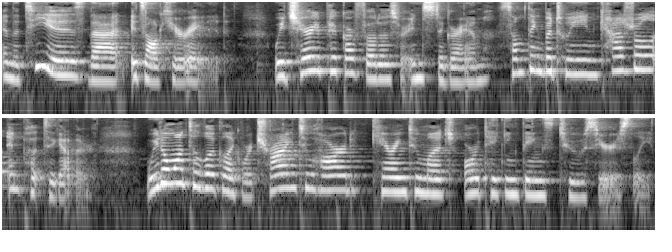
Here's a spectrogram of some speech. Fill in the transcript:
And the tea is that it's all curated. We cherry pick our photos for Instagram, something between casual and put together. We don't want to look like we're trying too hard, caring too much, or taking things too seriously.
